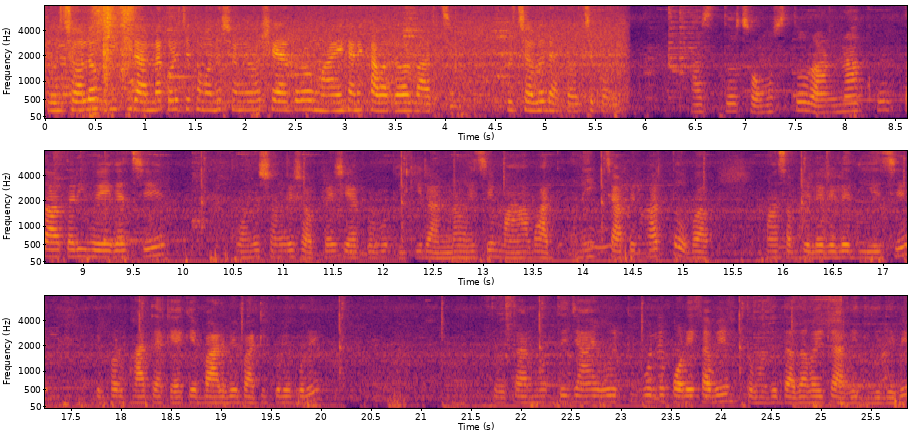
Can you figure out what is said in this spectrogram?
তো চলো কী কী রান্না করেছে তোমাদের সঙ্গে শেয়ার করব। মা এখানে খাবার দাবার বাড়ছে। তো চলো দেখা হচ্ছে পরে। আজ তো সমস্ত রান্না খুব তাড়াতাড়ি হয়ে গেছে। তোমাদের সঙ্গে সবটাই শেয়ার করব, কী কী রান্না হয়েছে। মা ভাত, অনেক চাপের ভাত তো, বা মা সব ঢেলে ঢেলে দিয়েছে। এরপর ভাত একে একে বাড়বে বাটি করে করে। তো তার মধ্যে যাই ও একটু বলল পরে খাবে তোমাদের দাদাভাইকে আগে দিয়ে দেবে।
